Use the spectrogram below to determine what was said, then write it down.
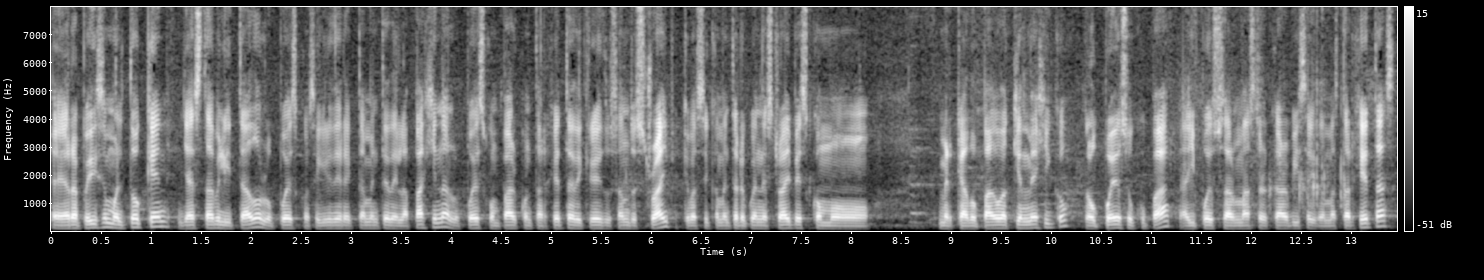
Eh, rapidísimo, el token ya está habilitado, lo puedes conseguir directamente de la página, lo puedes comprar con tarjeta de crédito usando Stripe, que básicamente recuerden Stripe es como Mercado Pago aquí en México, lo puedes ocupar, ahí puedes usar Mastercard, Visa y demás tarjetas,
